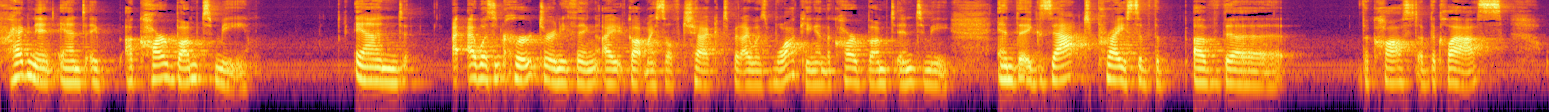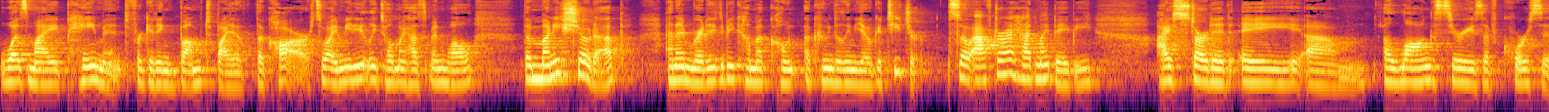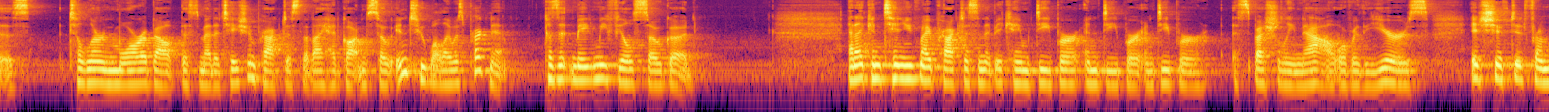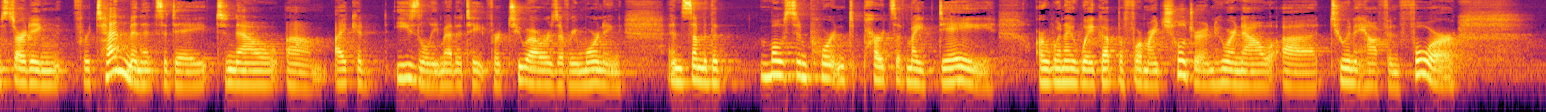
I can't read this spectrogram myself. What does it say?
pregnant and a, a car bumped me. And I, I wasn't hurt or anything. I got myself checked, but I was walking and the car bumped into me. And the exact price of the of the the cost of the class was my payment for getting bumped by the car. So I immediately told my husband, well, the money showed up and I'm ready to become a, a Kundalini yoga teacher. So after I had my baby, I started a, um, a long series of courses to learn more about this meditation practice that I had gotten so into while I was pregnant because it made me feel so good. And I continued my practice and it became deeper and deeper and deeper especially now over the years, it shifted from starting for 10 minutes a day to now um, I could easily meditate for two hours every morning. And some of the most important parts of my day are when I wake up before my children, who are now uh, two and a half and four,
